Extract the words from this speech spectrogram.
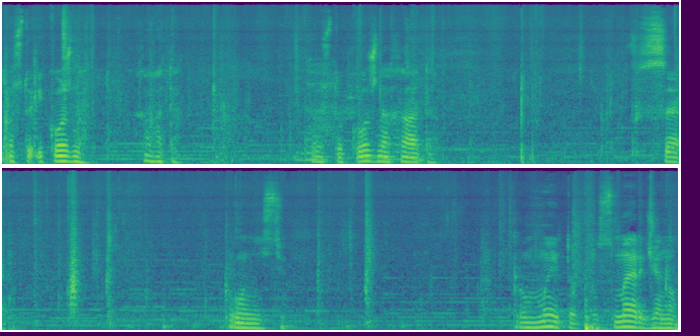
Просто і кожна хата Просто кожна хата. Все. Повністю. Промито, просмерджено.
